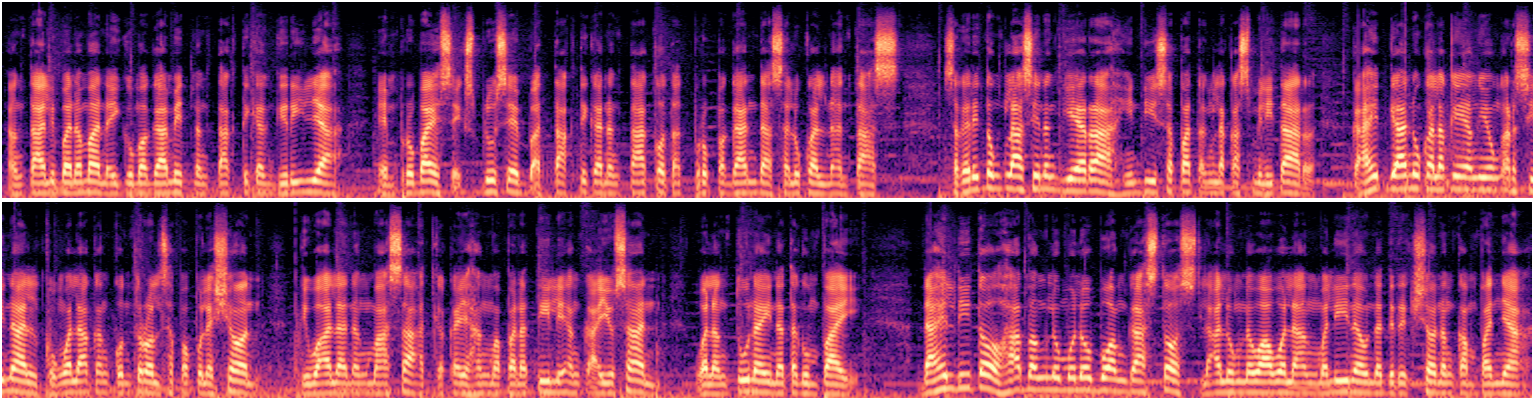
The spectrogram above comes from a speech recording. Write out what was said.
Ang Taliban naman ay gumagamit ng taktikang guerrilla, improvised explosive at taktika ng takot at propaganda sa lokal na antas. Sa ganitong klase ng giyera, hindi sapat ang lakas militar. Kahit gaano kalaki ang iyong arsenal kung wala kang kontrol sa populasyon, tiwala ng masa at kakayahang mapanatili ang kaayusan, walang tunay na tagumpay. Dahil dito, habang lumulobo ang gastos, lalong nawawala ang malinaw na direksyon ng kampanya.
